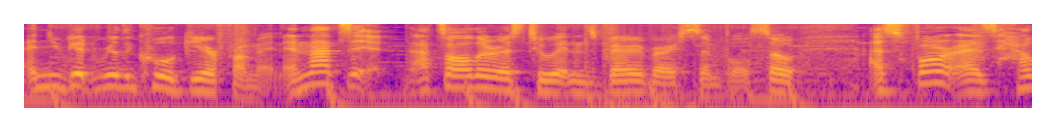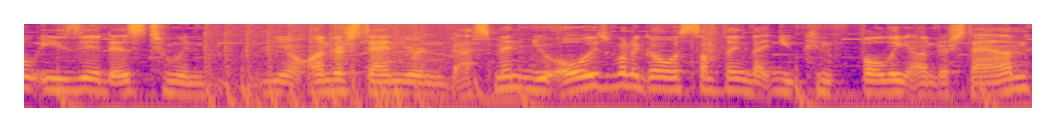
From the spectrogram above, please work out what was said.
and you get really cool gear from it and that's it. That's all there is to it and it's very very simple. So as far as how easy it is to you know understand your investment you always want to go with something that you can fully understand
